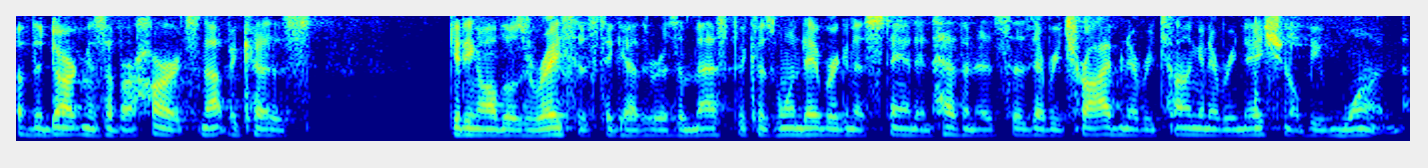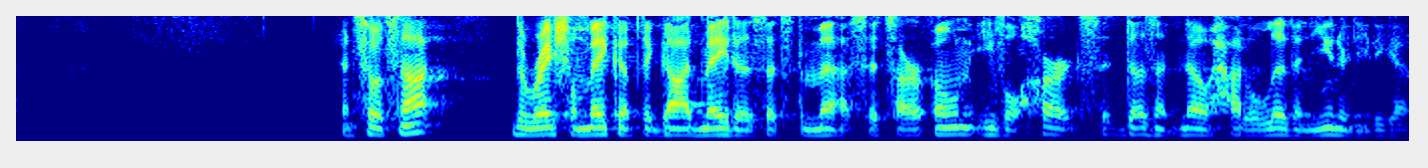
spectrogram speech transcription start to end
of the darkness of our hearts, not because getting all those races together is a mess, because one day we're going to stand in heaven and it says every tribe and every tongue and every nation will be one. And so it's not the racial makeup that God made us that's the mess. It's our own evil hearts that doesn't know how to live in unity together.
